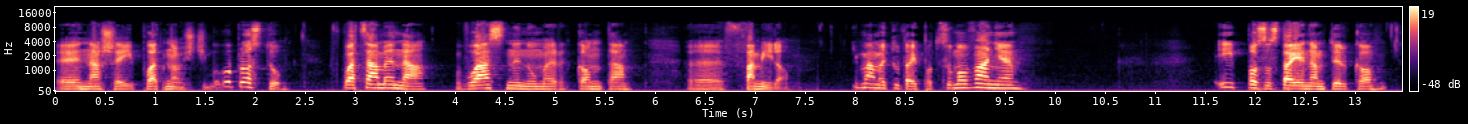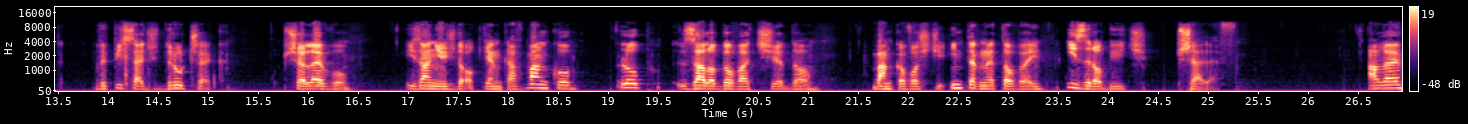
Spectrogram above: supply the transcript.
e, naszej płatności, bo po prostu wpłacamy na własny numer konta w Familo. I mamy tutaj podsumowanie i pozostaje nam tylko wypisać druczek przelewu i zanieść do okienka w banku lub zalogować się do bankowości internetowej i zrobić przelew. Ale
